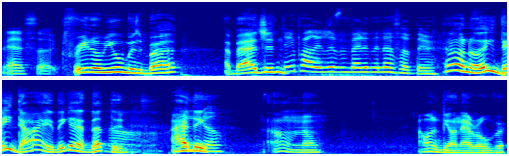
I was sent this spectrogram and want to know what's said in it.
That sucks. Freedom humans, bruh. Imagine. They probably living better than us up there. I don't know. They they died. They got nothing. I heard they. know? I don't know. I want to be on that rover.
